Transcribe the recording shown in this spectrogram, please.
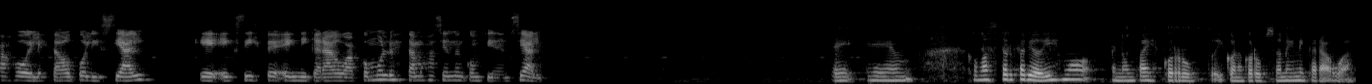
bajo el estado policial que existe en Nicaragua? ¿Cómo lo estamos haciendo en confidencial? Em, ¿Cómo hacer periodismo en un país corrupto y con la corrupción en Nicaragua?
